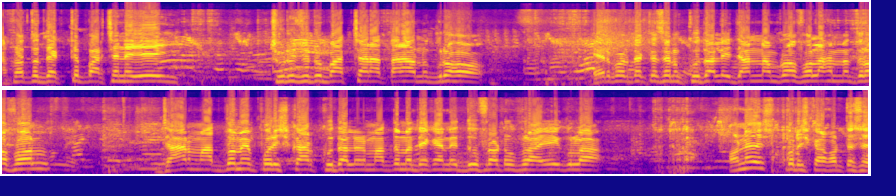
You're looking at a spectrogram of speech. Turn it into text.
আপনারা তো দেখতে পাচ্ছেন এই ছোটো ছোটো বাচ্চারা, তারা অনুগ্রহ। এরপর দেখতেছেন কুদালি, যার নাম রফল, আহমেদ রফল। যার মাধ্যমে পরিষ্কার কুদালের মাধ্যমে দেখেন এই দুফরা টুফরা এইগুলা অনেক পরিষ্কার করতেছে,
